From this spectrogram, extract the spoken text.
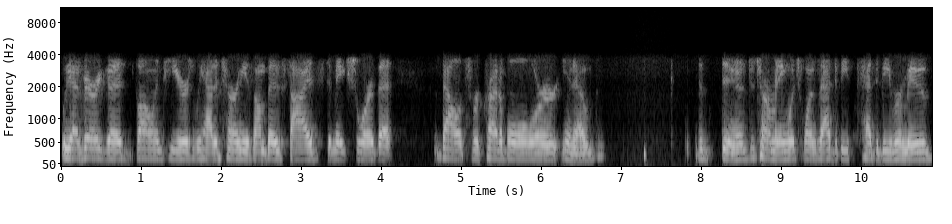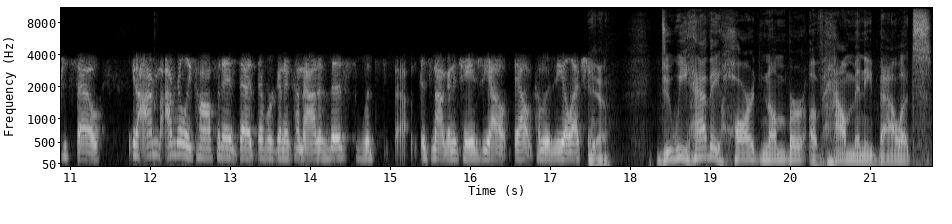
we had very good volunteers. We had attorneys on both sides to make sure that ballots were credible or you know, the, you know determining which ones had to be had to be removed. So you know, I'm I'm really confident that that we're going to come out of this with uh, it's not going to change the out the outcome of the election. Yeah. Do we have a hard number of how many ballots?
